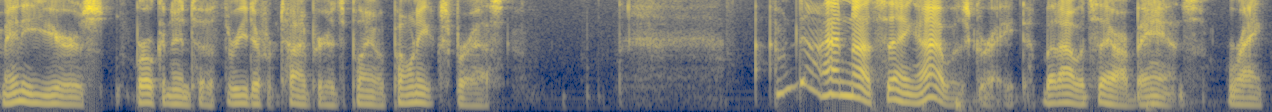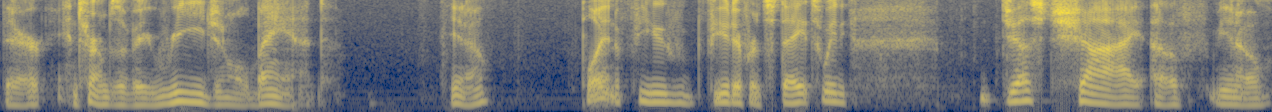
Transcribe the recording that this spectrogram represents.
many years broken into three different time periods playing with Pony Express. I'm, I'm not saying I was great, but I would say our bands ranked there in terms of a regional band. You know, playing a few few different states. We just shy of you know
